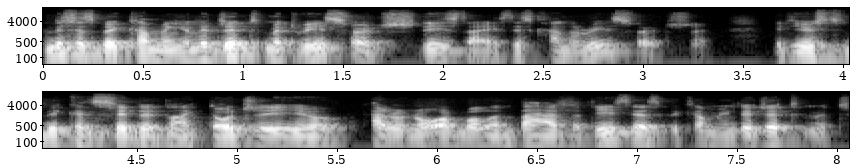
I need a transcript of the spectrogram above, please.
And this is becoming a legitimate research these days, this kind of research. It used to be considered like dodgy or paranormal and bad, but these days it's becoming legitimate.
